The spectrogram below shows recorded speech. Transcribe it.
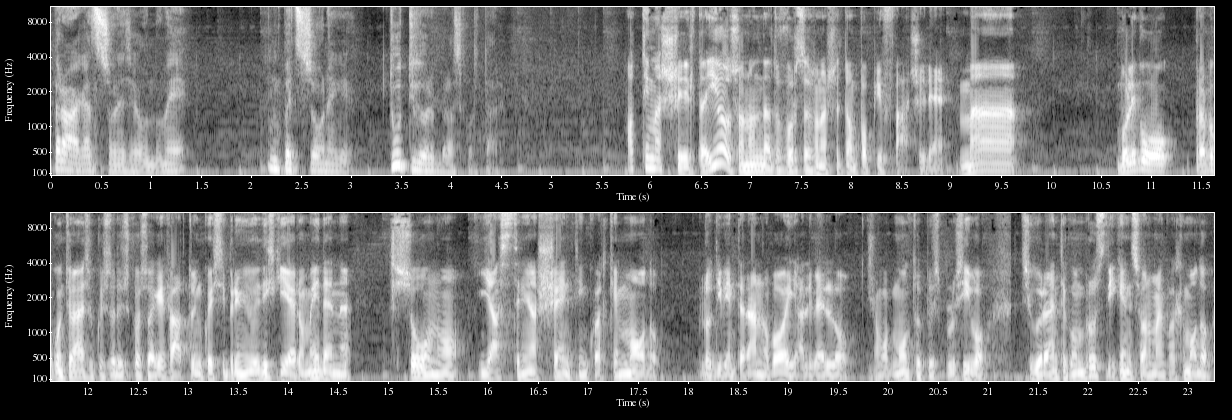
però è una canzone secondo me un pezzone che tutti dovrebbero ascoltare. Ottima scelta. Io sono andato forse su una scelta un po' più facile, ma volevo proprio continuare su questo discorso che hai fatto. In questi primi due dischi Iron Maiden sono gli astri nascenti in qualche modo, lo diventeranno poi a livello diciamo molto più esplosivo sicuramente con Bruce Dickinson, ma in qualche modo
